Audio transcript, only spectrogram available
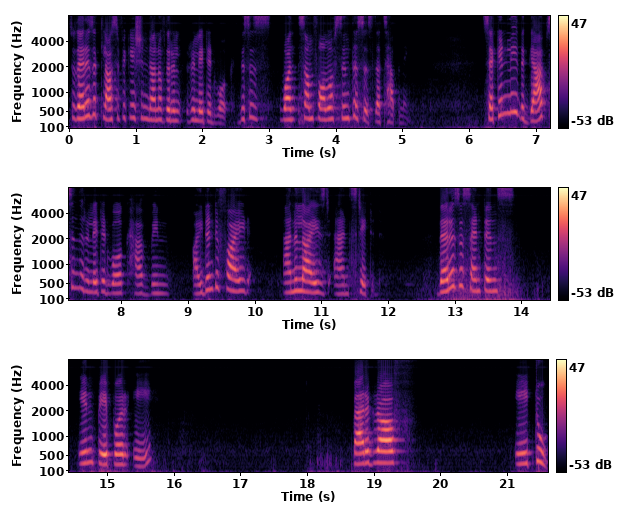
So, there is a classification done of the re related work. This is one some form of synthesis that is happening. Secondly, the gaps in the related work have been identified, analyzed and stated. There is a sentence in paper A paragraph A2.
